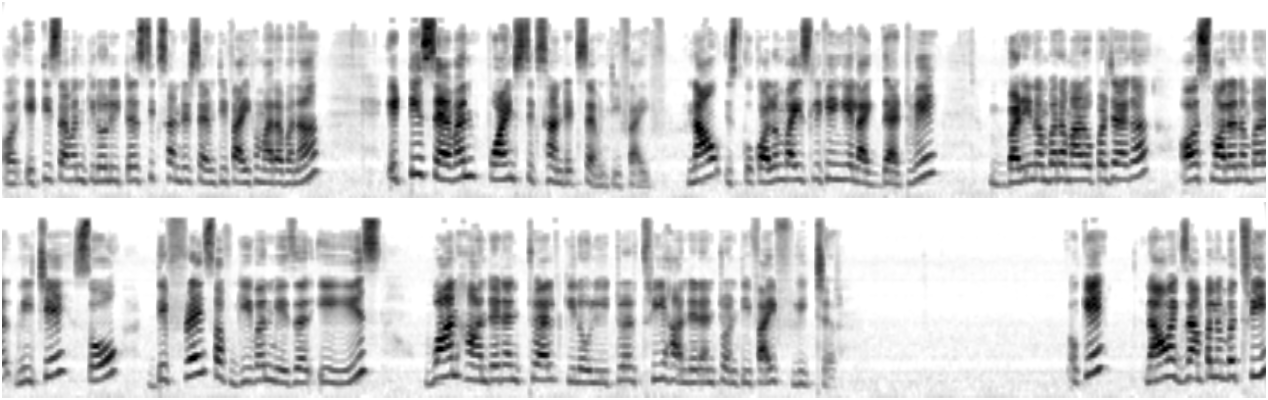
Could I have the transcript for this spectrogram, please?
और 87 किलो लीटर 675 हमारा बना 87.675 नाउ इसको कॉलम वाइज लिखेंगे लाइक दैट वे बड़े नंबर हमारा ऊपर जाएगा और स्मॉलर नंबर नीचे सो difference of given measure is 112 kiloliter 325 liter. Okay? Now example number 3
